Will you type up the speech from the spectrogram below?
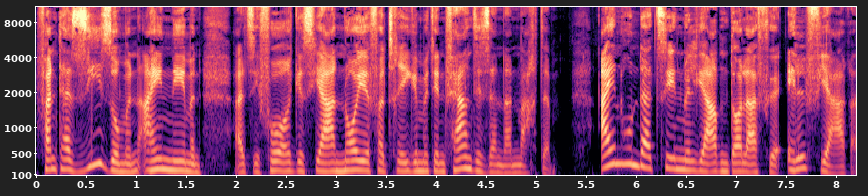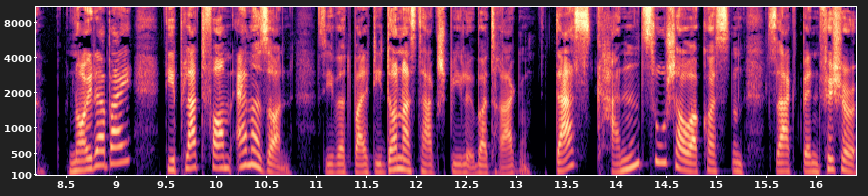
Fantasiesummen einnehmen, als sie voriges Jahr neue Verträge mit den Fernsehsendern machte. 110 Milliarden Dollar für elf Jahre. Neu dabei die Plattform Amazon. Sie wird bald die Donnerstagsspiele übertragen. Das kann Zuschauer kosten, sagt Ben Fisher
